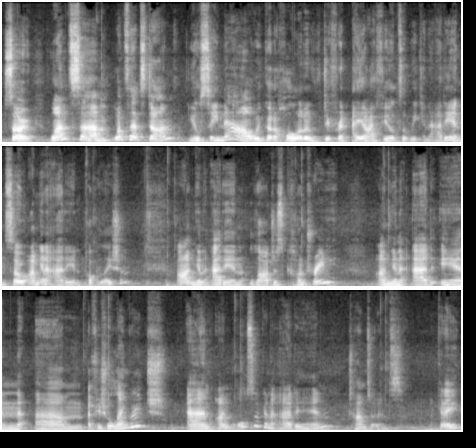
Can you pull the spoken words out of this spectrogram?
So once, um, once that's done, you'll see now we've got a whole lot of different AI fields that we can add in. So I'm going to add in population. I'm going to add in largest country. I'm going to add in um, official language and I'm also going to add in time zones. Okay,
